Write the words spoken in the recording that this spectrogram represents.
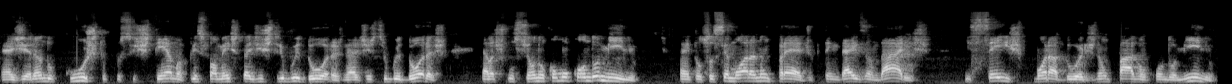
né, gerando custo para o sistema, principalmente das distribuidoras. Né? As distribuidoras elas funcionam como um condomínio. Né? Então, se você mora num prédio que tem 10 andares e seis moradores não pagam condomínio,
